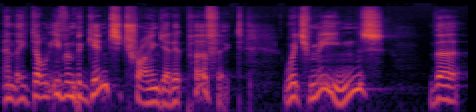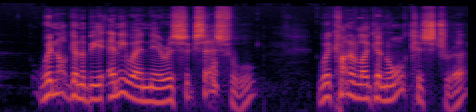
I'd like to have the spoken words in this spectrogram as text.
and they don't even begin to try and get it perfect, which means that we're not going to be anywhere near as successful. We're kind of like an orchestra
